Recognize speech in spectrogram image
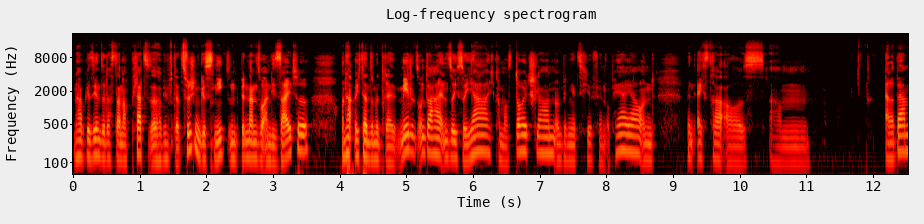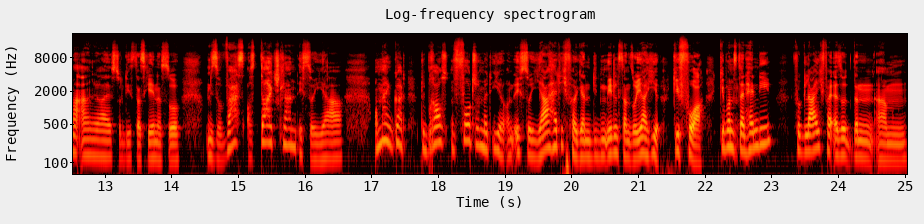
Und habe gesehen, so, dass da noch Platz ist. Also habe ich mich dazwischen gesneakt und bin dann so an die Seite und habe mich dann so mit drei Mädels unterhalten. So, ich so, ja, ich komme aus Deutschland und bin jetzt hier für ein Au-pair-Jahr und bin extra aus ähm, Alabama angereist und dies, das, jenes so. Und die so, was, aus Deutschland? Ich so, ja. Oh mein Gott, du brauchst ein Foto mit ihr. Und ich so, ja, hätte ich voll gerne. Die Mädels dann so, ja, hier, geh vor. Gib uns dein Handy für gleich. Also dann ähm,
